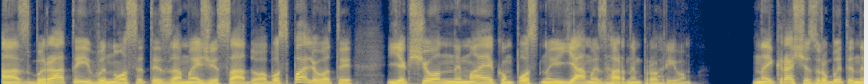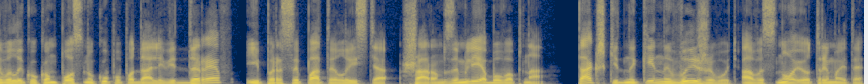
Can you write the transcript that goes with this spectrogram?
а збирати і виносити за межі саду або спалювати, якщо немає компостної ями з гарним прогрівом. Найкраще зробити невелику компостну купу подалі від дерев і пересипати листя шаром землі або вапна. Так шкідники не виживуть, а весною отримаєте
